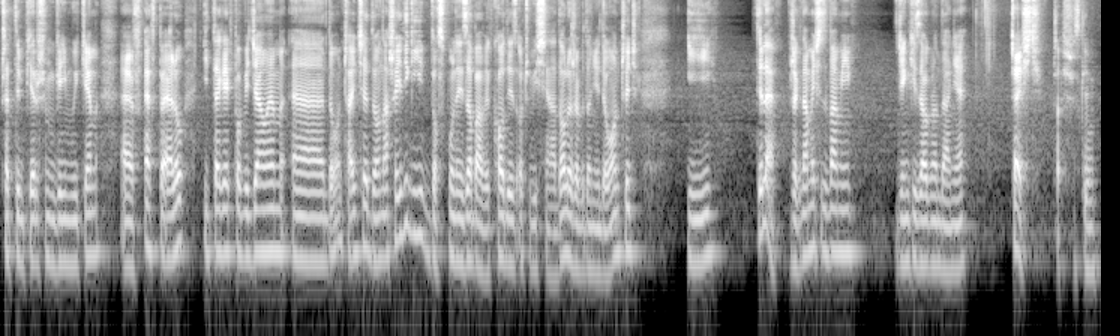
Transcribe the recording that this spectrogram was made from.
przed tym pierwszym game weekiem e, w FPL-u. I tak jak powiedziałem, e, dołączajcie do naszej ligi, do wspólnej zabawy. Kod jest oczywiście na dole, żeby do niej dołączyć. I tyle. Żegnamy się z Wami. Dzięki za oglądanie. Cześć. Cześć wszystkim.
